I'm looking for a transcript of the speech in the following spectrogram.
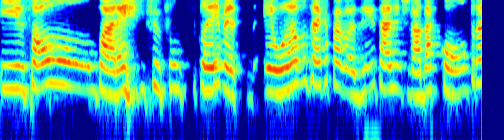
e só um parênteses, um disclaimer, eu amo Zeca Pagodinho, tá, gente? Nada contra,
